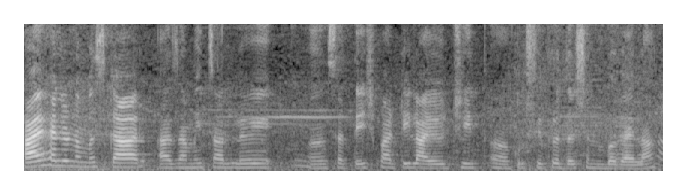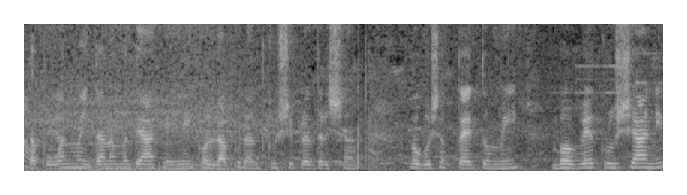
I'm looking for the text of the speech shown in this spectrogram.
हाय हॅलो नमस्कार. आज आम्ही चाललो आहे सतेज पाटील आयोजित कृषी प्रदर्शन बघायला. तपोवन मैदानामध्ये आहे हे कोल्हापुरात कृषी प्रदर्शन. बघू शकताय तुम्ही भव्य कृषी आणि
